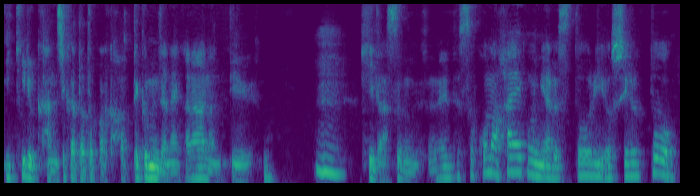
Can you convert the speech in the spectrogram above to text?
生きる感じ方とか変わってくるんじゃないかななんていううん。気がするんですよね。でそこの背後にあるストーリーを知ると、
